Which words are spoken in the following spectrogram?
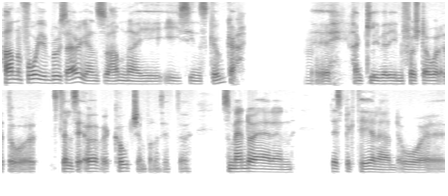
Han får ju Bruce Arians att hamna i, i sin skugga. Mm. Eh, han kliver in första året och ställer sig över coachen på något sätt. Och, som ändå är en respekterad och eh,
